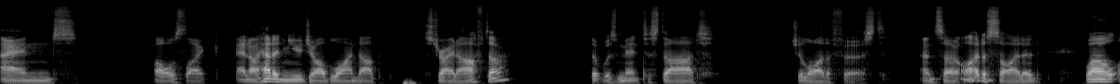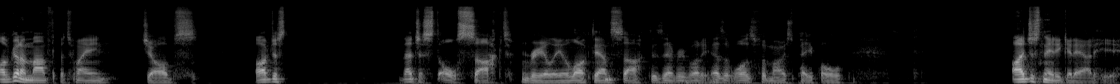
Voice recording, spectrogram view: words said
and I was like, and I had a new job lined up straight after that was meant to start July the 1st. And so I Mhm. decided, well, I've got a month between jobs. I've just, that just all sucked, really. The lockdown sucked as everybody, as it was for most people. I just need to get out of here.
